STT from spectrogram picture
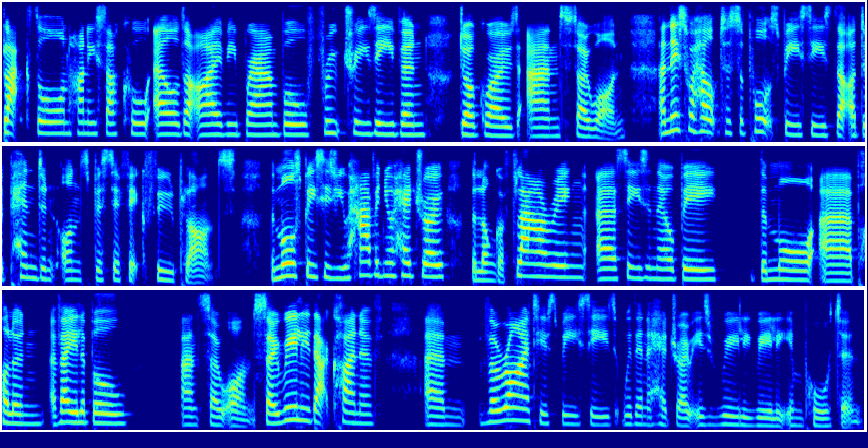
blackthorn, honeysuckle, elder, ivy, bramble, fruit trees even, dogrose and so on. And this will help to support species that are dependent on specific food plants. The more species you have in your hedgerow, the longer flowering uh, season there'll be, the more uh, pollen available and so on. So really that kind of um, variety of species within a hedgerow is really, really important.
